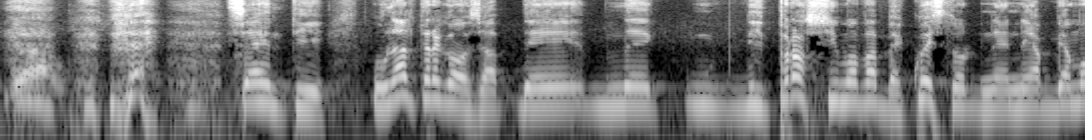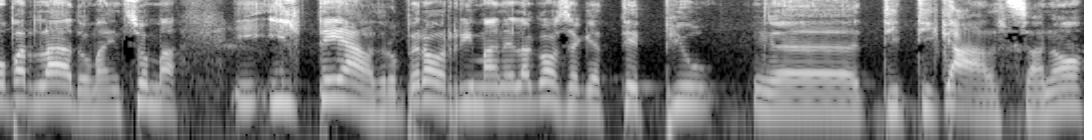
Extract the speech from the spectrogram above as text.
Bravo. Senti, un'altra cosa, eh, eh, il prossimo, vabbè, questo ne, ne abbiamo parlato, ma insomma, il teatro però rimane la cosa che a te più eh, ti, ti calza, no?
